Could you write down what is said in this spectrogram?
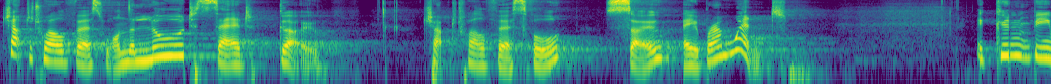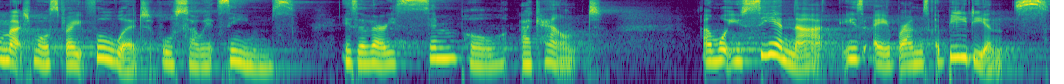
Chapter 12, verse 1 the Lord said, Go. Chapter 12, verse 4 so Abram went. It couldn't be much more straightforward, or so it seems. It's a very simple account. And what you see in that is Abram's obedience.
